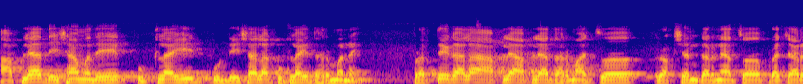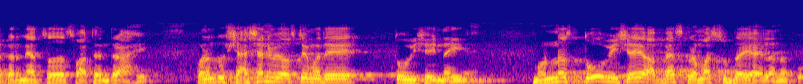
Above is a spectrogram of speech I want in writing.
आपल्या देशामध्ये कुठलाही कु देशाला कुठलाही धर्म नाही. प्रत्येकाला आपल्या आपल्या धर्माचं रक्षण करण्याचं प्रचार करण्याचं स्वातंत्र्य आहे. परंतु शासन व्यवस्थेमध्ये तो विषय नाही आहे. म्हणूनच तो विषय अभ्यासक्रमात सुद्धा यायला नको.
